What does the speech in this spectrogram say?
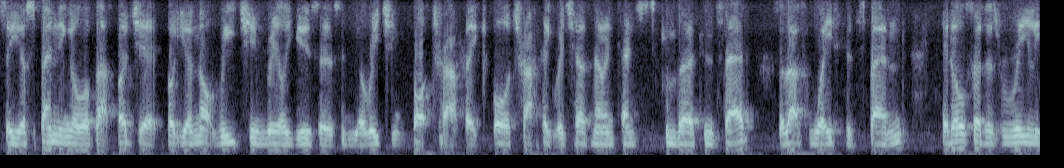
So you're spending all of that budget, but you're not reaching real users and you're reaching bot traffic or traffic which has no intention to convert instead. So that's wasted spend. It also does really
